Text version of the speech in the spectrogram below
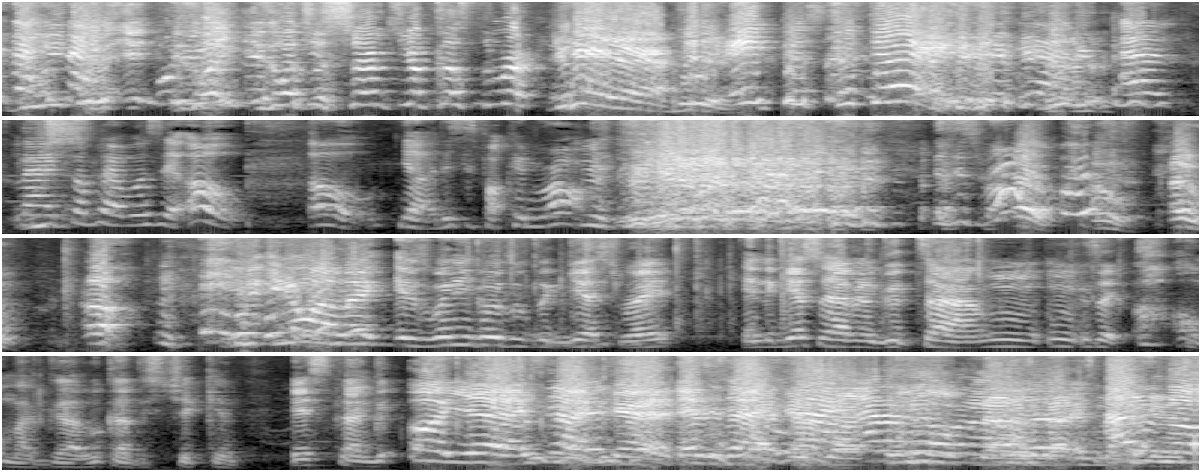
is that, Is what, is what you serve to your customer? Yeah, you ate this today. yeah. And like some people will say, oh, oh, yeah, this is fucking wrong. this is wrong. oh, oh, oh. You, you know what I like is when he goes with the guests, right? And the guests are having a good time. Mm, mm. It's like, oh, oh my God, look at this chicken. It's not good. Oh yeah, it's not good. It's not. It's not. I don't know. No, it's not- I don't know.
